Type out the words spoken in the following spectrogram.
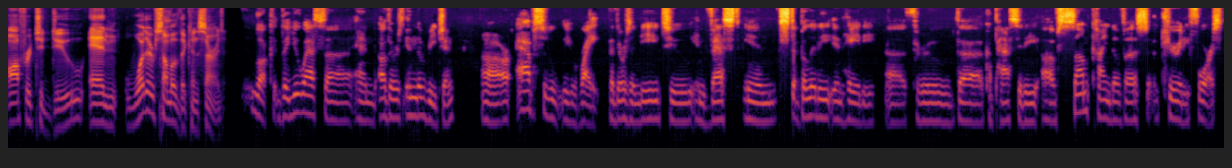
offered to do, and what are some of the concerns? Look, the U.S. Uh, and others in the region uh, are absolutely right that there is a need to invest in stability in Haiti uh, through the capacity of some kind of a security force.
